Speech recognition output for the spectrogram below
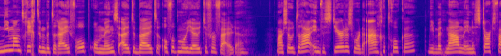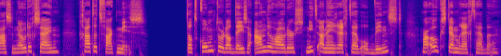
Niemand richt een bedrijf op om mensen uit te buiten of het milieu te vervuilen. Maar zodra investeerders worden aangetrokken, die met name in de startfase nodig zijn, gaat het vaak mis. Dat komt doordat deze aandeelhouders niet alleen recht hebben op winst, maar ook stemrecht hebben.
